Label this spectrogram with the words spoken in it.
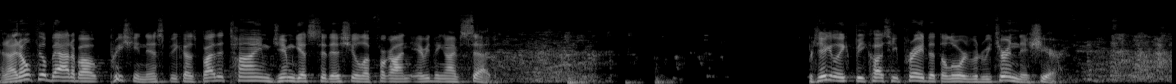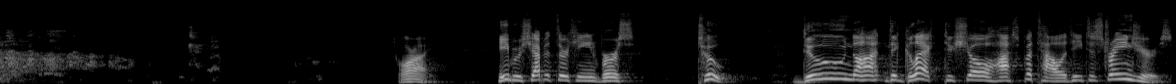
And I don't feel bad about preaching this because by the time Jim gets to this, you'll have forgotten everything I've said. Particularly because he prayed that the Lord would return this year. All right. Hebrews chapter 13, verse 2. Do not neglect to show hospitality to strangers,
